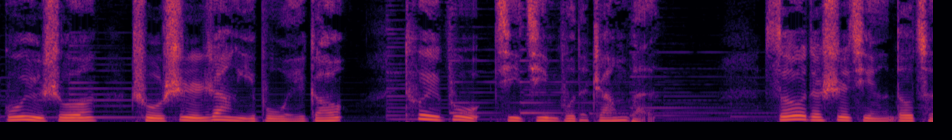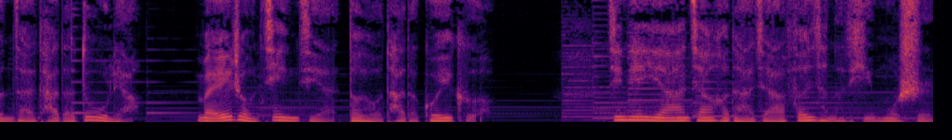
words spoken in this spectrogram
古语说：“处事让一步为高，退步即进步的章本。”所有的事情都存在它的度量。每一种境界都有它的规格。今天叶安将和大家分享的题目是：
